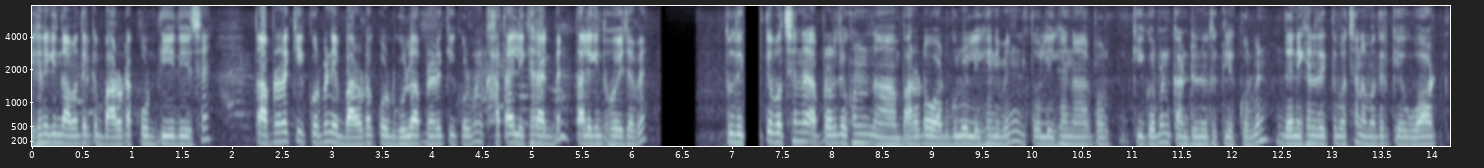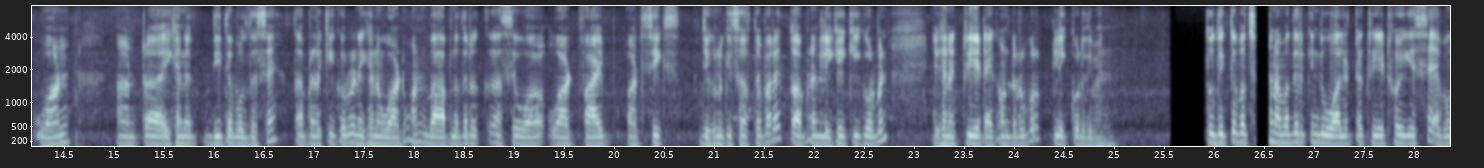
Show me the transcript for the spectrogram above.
এখানে কিন্তু আমাদেরকে বারোটা কোড দিয়ে দিয়েছে। তো আপনারা কি করবেন, এই বারোটা কোডগুলো আপনারা কি করবেন, খাতায় লিখে রাখবেন, তাহলে কিন্তু হয়ে যাবে। তো দেখতে পাচ্ছেন, আপনারা যখন বারোটা ওয়ার্ডগুলো লিখে নেবেন, তো লিখে নেওয়ার পর কী করবেন কন্টিনিউতে ক্লিক করবেন। দেন এখানে দেখতে পাচ্ছেন, আমাদেরকে ওয়ার্ড ওয়ান টা এখানে দিতে বলতেছে। তো আপনারা কী করবেন, এখানে ওয়ার্ড ওয়ান বা আপনাদের কাছে ওয়ার্ড ফাইভ ওয়ার্ড সিক্স যে কোনো কিছু আসতে পারে, তো আপনারা লিখে কী করবেন, এখানে ক্রিয়েট অ্যাকাউন্টের উপর ক্লিক করে দেবেন। তো দেখতে পাচ্ছেন আমাদের কিন্তু ওয়ালেটটা ক্রিয়েট হয়ে গেছে এবং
